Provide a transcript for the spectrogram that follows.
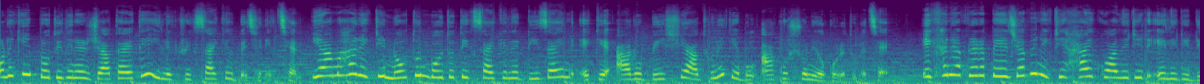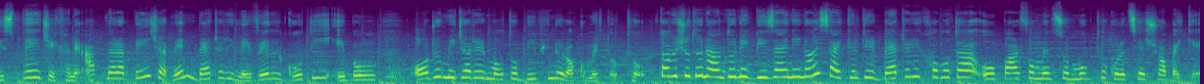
অনেকেই প্রতিদিনের যাতায়াতে ইলেকট্রিক সাইকেল বেছে নিচ্ছেন। ইয়ামাহার একটি নতুন বৈদ্যুতিক সাইকেলের ডিজাইন একে আরও বেশি আধুনিক এবং আকর্ষণীয় করে তুলেছে। এখানে আপনারা পেয়ে যাবেন একটি হাই কোয়ালিটির এলইডি ডিসপ্লে যেখানে আপনারা পেয়ে যাবেন ব্যাটারি লেভেল গতি এবং অডোমিটারের মতো বিভিন্ন রকমের তথ্য। তবে শুধু নান্দনিক ডিজাইনই নয় সাইকেলটির ব্যাটারি ক্ষমতা ও পারফরমেন্সও মুগ্ধ করেছে সবাইকে।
